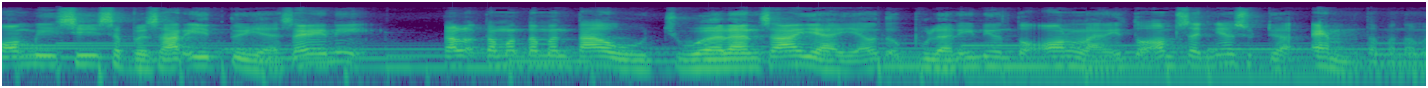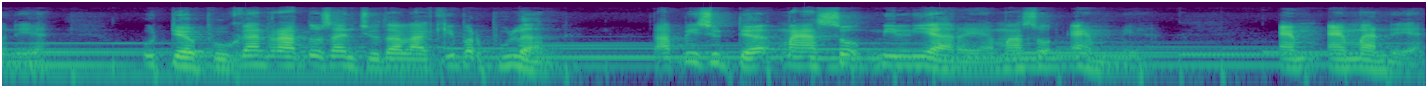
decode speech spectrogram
komisi sebesar itu ya. Saya ini kalau teman-teman tahu jualan saya ya untuk bulan ini untuk online itu omsetnya sudah M teman-teman ya. Udah bukan ratusan juta lagi per bulan, tapi sudah masuk miliar ya, masuk M ya. M-an ya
